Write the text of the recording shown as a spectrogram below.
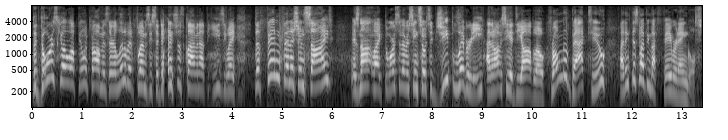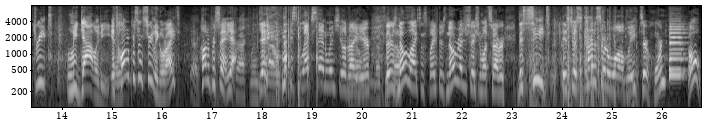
The doors go up, the only problem is they're a little bit flimsy, so Dan is just climbing out the easy way. The fin finish inside is not like the worst I've ever seen. So it's a Jeep Liberty and then obviously a Diablo. From the back too, I think this might be my favorite angle. Street legality. It's 100% street legal, right? Yeah. 100%, yeah. Cracked Yeah, nice Lexan windshield right No- here. no there's no license plate, there's no registration whatsoever. The seat is just kind of sort of wobbly. Is there a horn? Oh,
